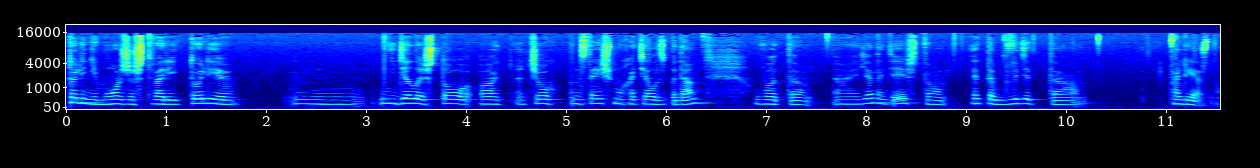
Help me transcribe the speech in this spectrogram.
то ли не можешь творить, то ли не делаешь то, а, чего по-настоящему хотелось бы, да, вот, э, а, я надеюсь, что это будет а, полезно.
